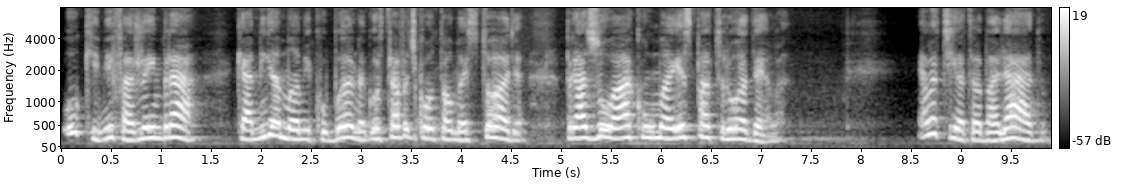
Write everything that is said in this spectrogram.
O que me faz lembrar que a minha mãe cubana gostava de contar uma história para zoar com uma ex-patroa dela. Ela tinha trabalhado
